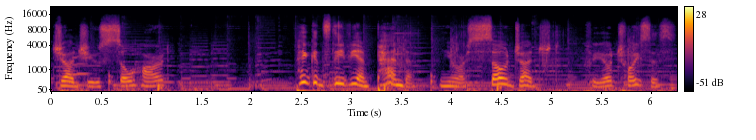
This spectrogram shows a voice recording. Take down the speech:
judge you so hard. Pink and Stevie and Panda, you are so judged for your choices.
